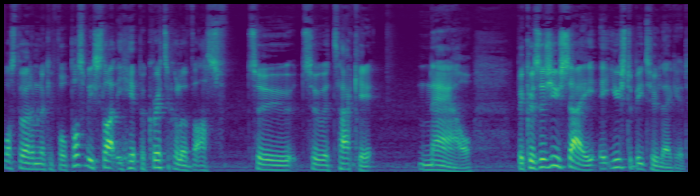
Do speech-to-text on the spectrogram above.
what's the word I'm looking for? Possibly slightly hypocritical of us to to attack it now, because as you say, it used to be two legged.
